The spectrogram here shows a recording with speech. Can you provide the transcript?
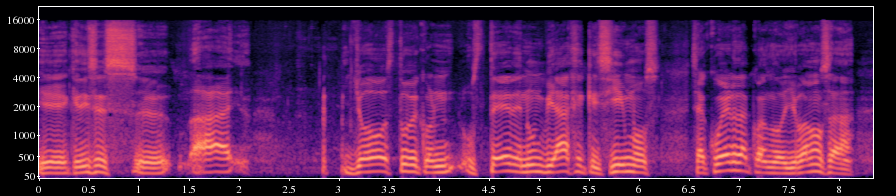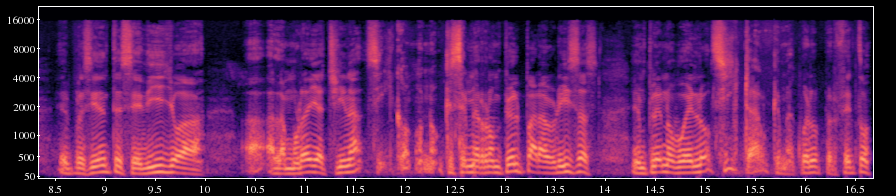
eh, que dices, eh, ay, yo estuve con usted en un viaje que hicimos. ¿Se acuerda cuando llevamos a el presidente Cedillo a, a- a la muralla china? Sí, cómo no, que se me rompió el parabrisas en pleno vuelo. Sí, claro que me acuerdo perfecto.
